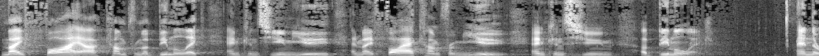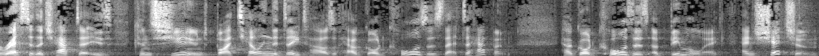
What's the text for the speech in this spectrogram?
May fire come from Abimelech and consume you, and may fire come from you and consume Abimelech. And the rest of the chapter is consumed by telling the details of how God causes that to happen how God causes Abimelech and Shechem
